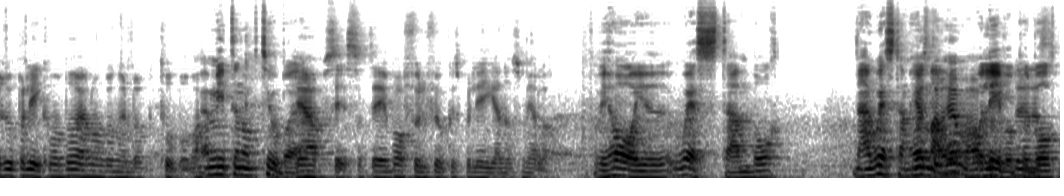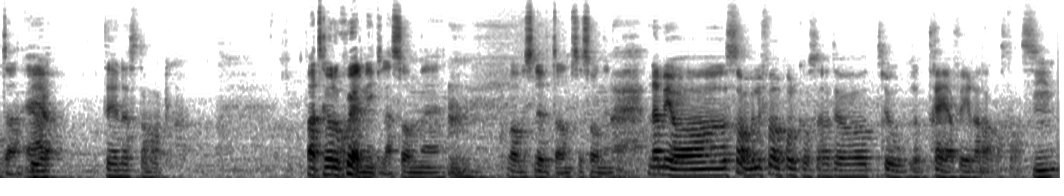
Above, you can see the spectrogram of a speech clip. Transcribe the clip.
Europa League kommer börja någon gång under oktober va? Ja, Mitten av oktober Ja, ja. precis. Så det är bara full fokus på ligan nu som gäller. Vi har ju West Ham bort... Nej, West Ham hemma, West Ham och- och Liverpool nästa- borta. Ja. Ja, det är nästa match. Vad tror du själv Niklas om eh, var vi slutar om säsongen? Nej men jag sa väl i förra podcasten att jag tror trea, fyra där någonstans. Mm,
